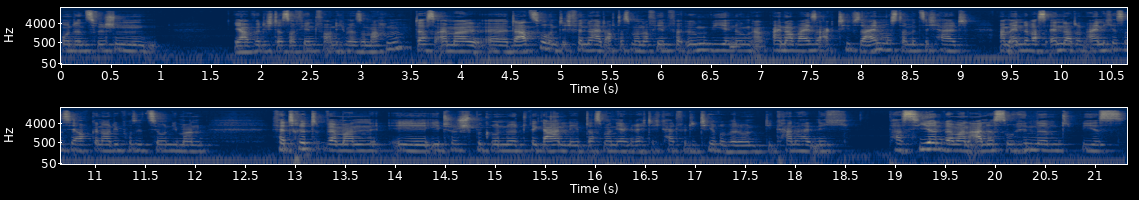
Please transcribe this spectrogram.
Und inzwischen, ja, würde ich das auf jeden Fall auch nicht mehr so machen. Das einmal äh, dazu. Und ich finde halt auch, dass man auf jeden Fall irgendwie in irgendeiner Weise aktiv sein muss, damit sich halt am Ende was ändert. Und eigentlich ist es ja auch genau die Position, die man vertritt, wenn man äh, ethisch begründet vegan lebt, dass man ja Gerechtigkeit für die Tiere will. Und die kann halt nicht passieren, wenn man alles so hinnimmt, wie es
